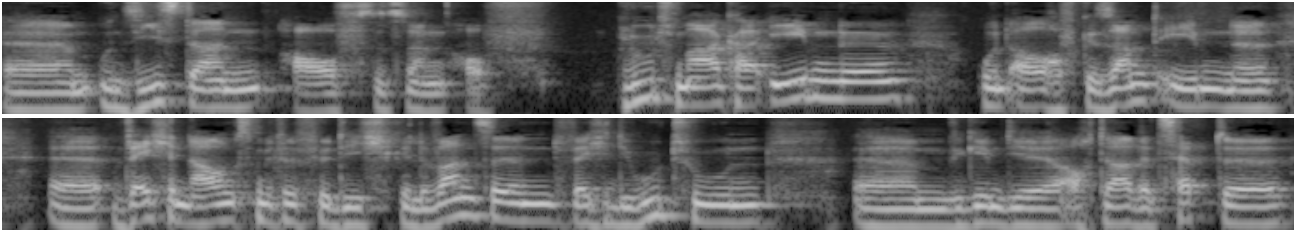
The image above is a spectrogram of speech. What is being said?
ähm, und siehst dann auf sozusagen auf Blutmarker-Ebene und auch auf Gesamtebene, äh, welche Nahrungsmittel für dich relevant sind, welche dir gut tun. Ähm, wir geben dir auch da Rezepte,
